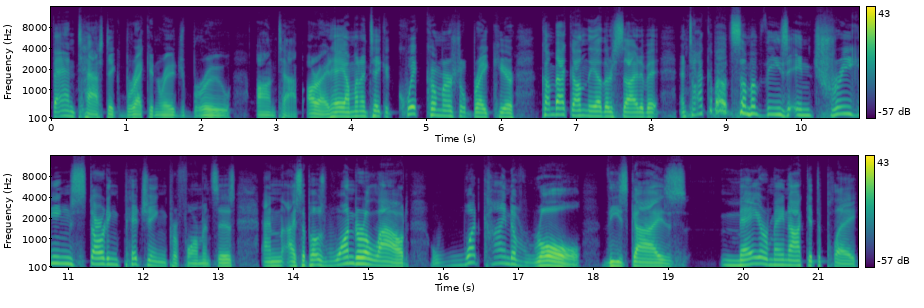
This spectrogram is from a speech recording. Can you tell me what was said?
fantastic Breckenridge brew on tap. All right, hey, I'm going to take a quick commercial break here, come back on the other side of it, and talk about some of these intriguing starting pitching performances, and I suppose wonder aloud what kind of role these guys may or may not get to play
